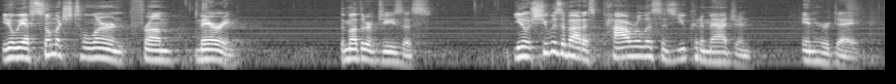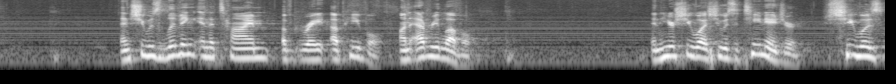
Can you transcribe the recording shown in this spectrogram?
You know, we have so much to learn from Mary, the mother of Jesus. You know, she was about as powerless as you could imagine in her day. And she was living in a time of great upheaval on every level. And here she was, she was a teenager. She was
